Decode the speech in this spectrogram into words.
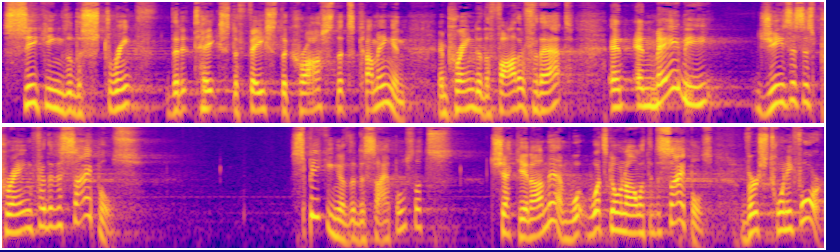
seeking the strength that it takes to face the cross that's coming and, and praying to the Father for that. And, and maybe Jesus is praying for the disciples. Speaking of the disciples, let's check in on them. What's going on with the disciples? Verse 24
